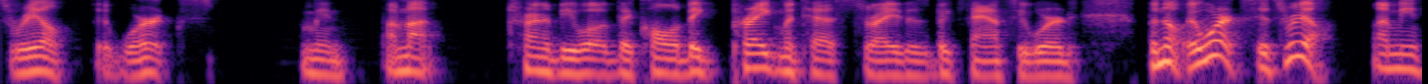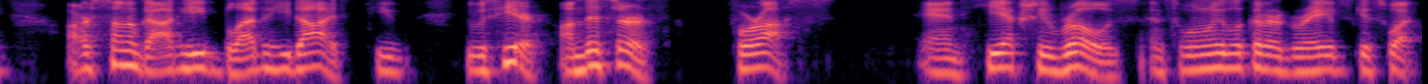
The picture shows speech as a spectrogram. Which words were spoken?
it's real. It works. I mean, I'm not trying to be what they call a big pragmatist, right? This big fancy word, but no, it works. It's real. I mean, our Son of God, He bled, He died. He He was here on this earth for us, and He actually rose. And so when we look at our graves, guess what?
